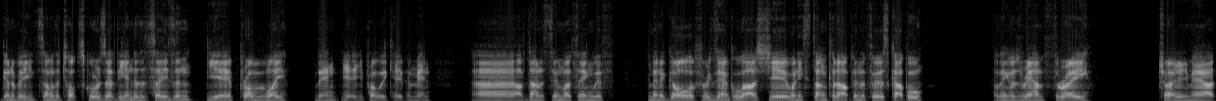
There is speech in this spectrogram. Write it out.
going to be some of the top scorers at the end of the season? Yeah, probably. Then yeah, you probably keep them in. Uh, I've done a similar thing with Menegola, for example, last year when he stunk it up in the first couple. I think it was round three. Traded him out.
